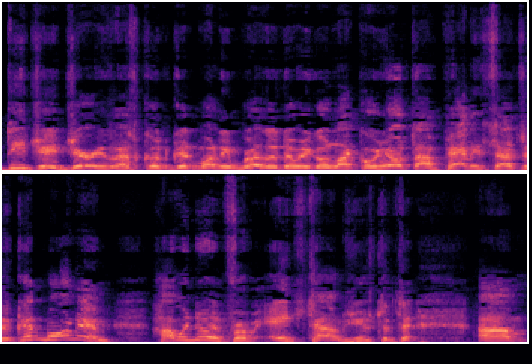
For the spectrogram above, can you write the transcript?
DJ Jerry Lescott. Good morning, brother. There we go. La Coyota. Patty Sanchez. Good morning. How we doing from H Town, Houston? Um,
